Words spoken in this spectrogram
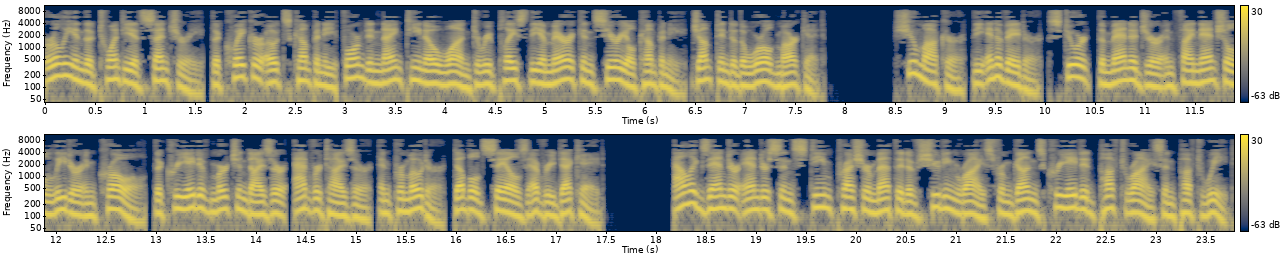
Early in the 20th century, the Quaker Oats Company, formed in 1901 to replace the American Cereal Company, jumped into the world market. Schumacher, the innovator, Stewart, the manager and financial leader and Crowell, the creative merchandiser, advertiser, and promoter, doubled sales every decade. Alexander Anderson's steam pressure method of shooting rice from guns created puffed rice and puffed wheat.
